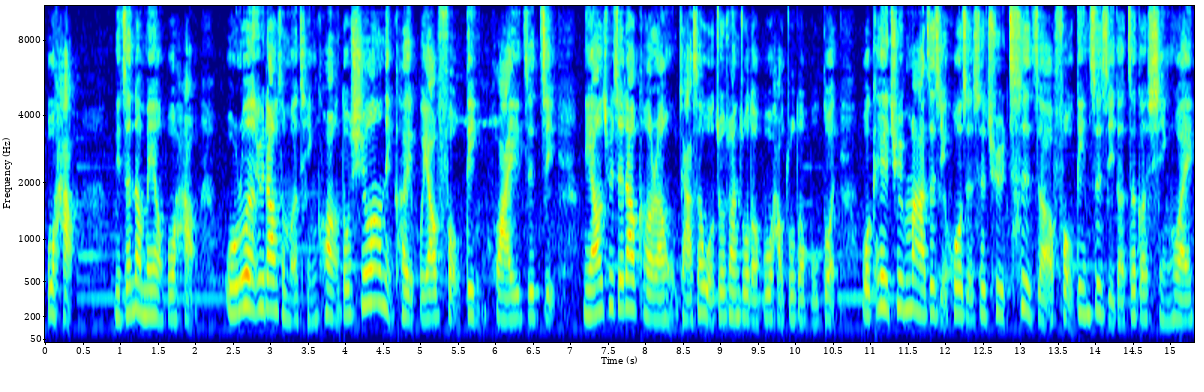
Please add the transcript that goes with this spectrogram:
不好，你真的没有不好。无论遇到什么情况，都希望你可以不要否定、怀疑自己。你要去知道，可能假设我就算做得不好、做得不对，我可以去骂自己，或者是去斥责、否定自己的这个行为。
